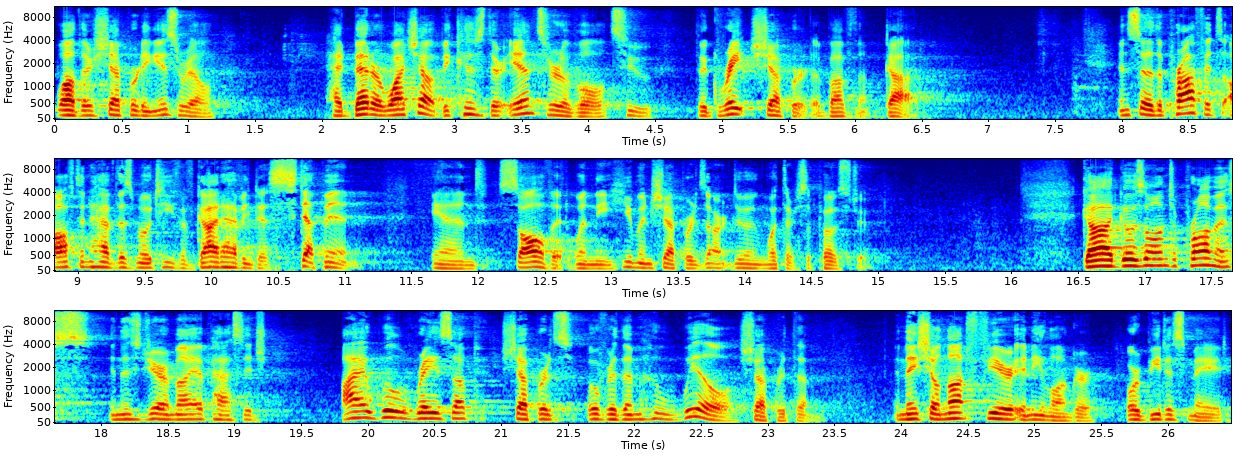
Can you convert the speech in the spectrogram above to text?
while they're shepherding Israel, had better watch out because they're answerable to the great shepherd above them, God. And so the prophets often have this motif of God having to step in and solve it when the human shepherds aren't doing what they're supposed to. God goes on to promise in this Jeremiah passage I will raise up shepherds over them who will shepherd them, and they shall not fear any longer or be dismayed,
